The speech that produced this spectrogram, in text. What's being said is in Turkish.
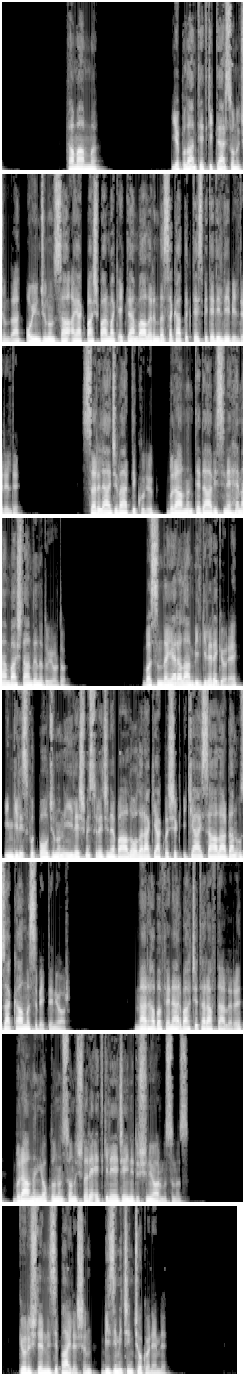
Tamam mı? Yapılan tetkikler sonucunda oyuncunun sağ ayak başparmak eklem bağlarında sakatlık tespit edildiği bildirildi. Sarı lacivertli kulüp, Brown'un tedavisine hemen başlandığını duyurdu. Basında yer alan bilgilere göre, İngiliz futbolcunun iyileşme sürecine bağlı olarak yaklaşık 2 ay sahalardan uzak kalması bekleniyor. Merhaba Fenerbahçe taraftarları, Brown'un yokluğunun sonuçları etkileyeceğini düşünüyor musunuz? Görüşlerinizi paylaşın, bizim için çok önemli.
